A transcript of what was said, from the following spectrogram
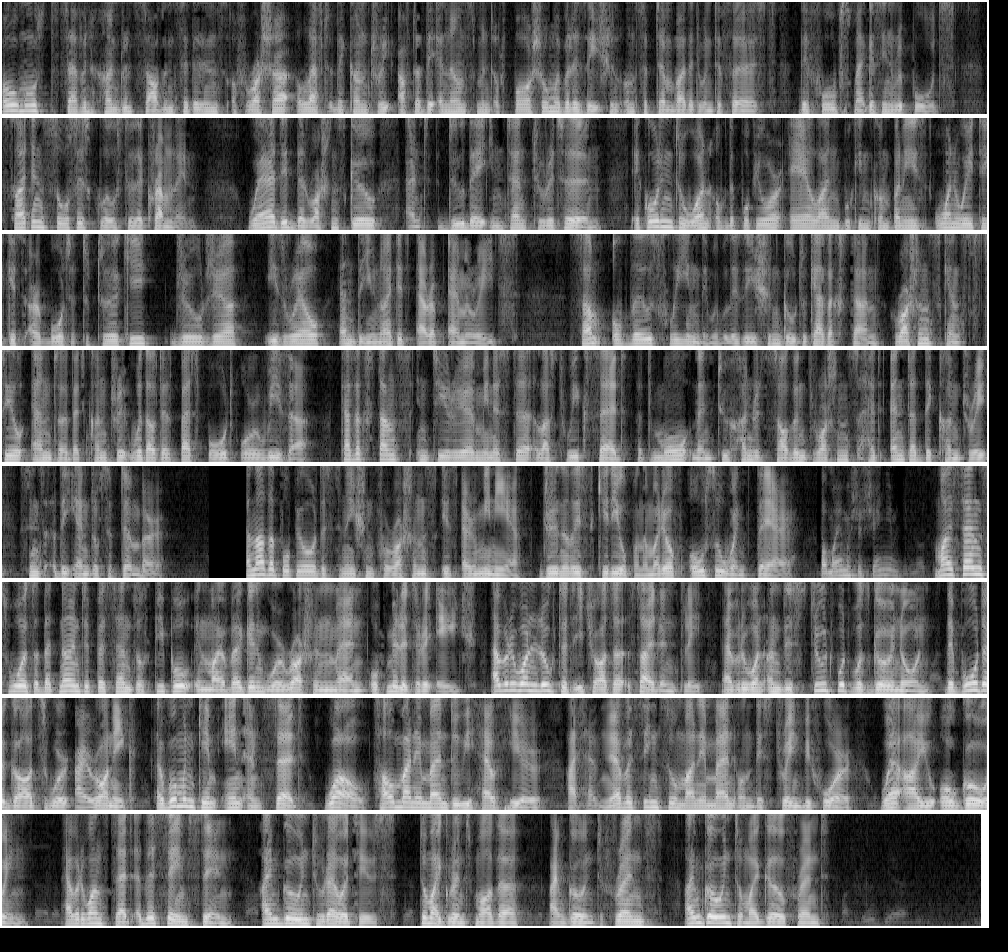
Almost 700,000 citizens of Russia left the country after the announcement of partial mobilization on September the 21st, the Forbes magazine reports, citing sources close to the Kremlin. Where did the Russians go and do they intend to return? According to one of the popular airline booking companies, one-way tickets are bought to Turkey, Georgia, Israel and the United Arab Emirates. Some of those fleeing the mobilization go to Kazakhstan. Russians can still enter that country without a passport or visa. Kazakhstan's interior minister last week said that more than 200,000 Russians had entered the country since the end of September. Another popular destination for Russians is Armenia. Journalist Kirill Ponomarev also went there. My sense was that 90% of people in my wagon were Russian men of military age. Everyone looked at each other silently. Everyone understood what was going on. The border guards were ironic. A woman came in and said, Wow, how many men do we have here? I have never seen so many men on this train before. Where are you all going? Everyone said the same thing. I'm going to relatives, to my grandmother. I'm going to friends. I'm going to my girlfriend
